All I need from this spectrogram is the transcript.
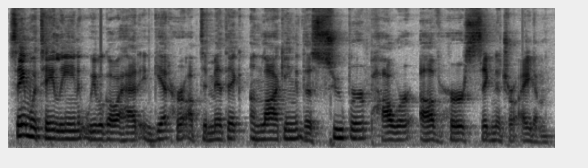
Same with Talene, we will go ahead and get her up to Mythic, unlocking the super power of her signature item.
